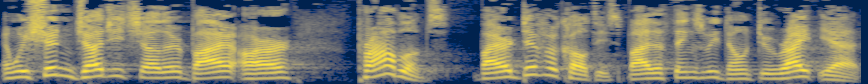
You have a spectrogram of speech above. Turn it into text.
And we shouldn't judge each other by our problems, by our difficulties, by the things we don't do right yet.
